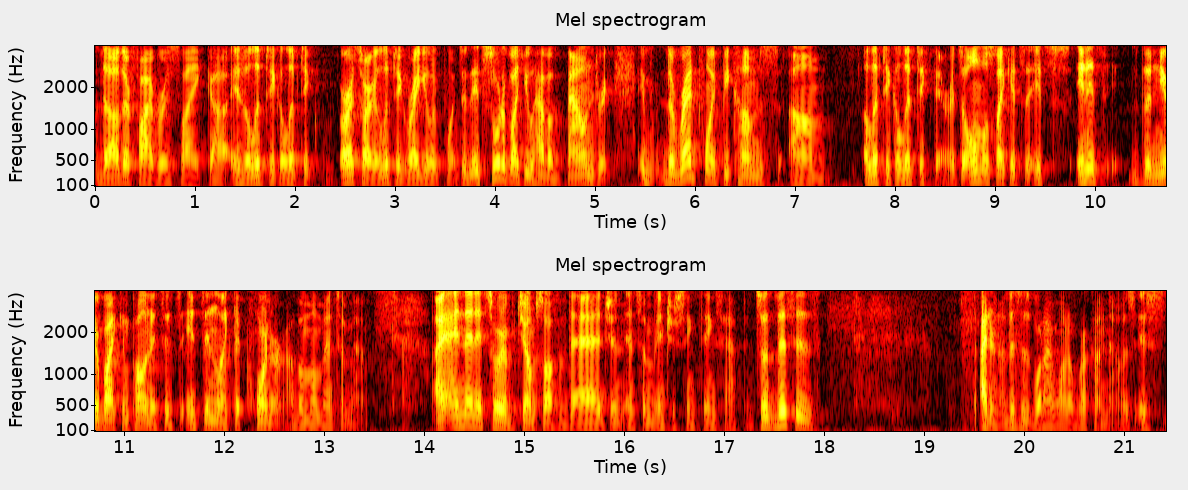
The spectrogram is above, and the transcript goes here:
the other fiber is like, uh, is elliptic, elliptic, or sorry, elliptic regular points. It's sort of like you have a boundary. It, the red point becomes um, elliptic elliptic there. It's almost like it's it's in its the nearby components. It's it's in like the corner of a momentum map, I, and then it sort of jumps off of the edge, and, and some interesting things happen. So this is. I don't know. This is what I want to work on now. Is, is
